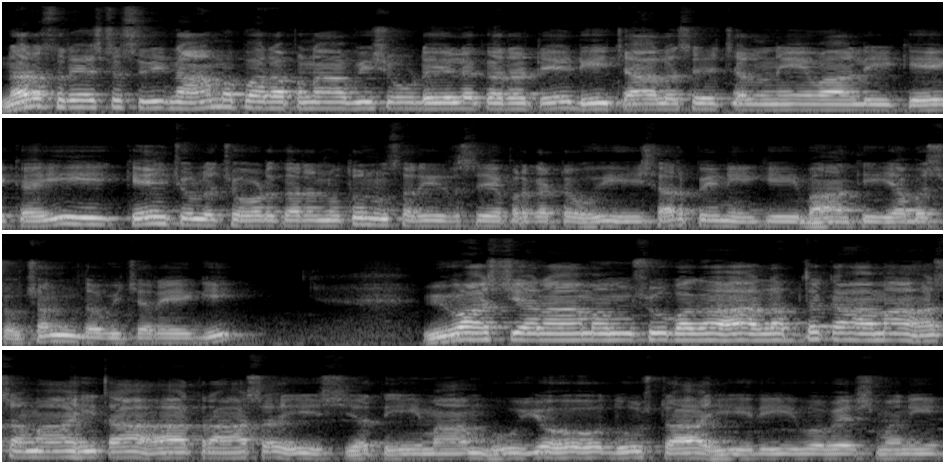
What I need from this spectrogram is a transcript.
नरश्रेष्ठ श्री राम पर अपना विष उड़ेल कर टेढ़ी चाल से चलने वाली के कई केंचुल छोड़कर नूतन शरीर से प्रकट हुई सर्पिणी की भांति अब स्वच्छंद विचरेगी। विवास्य रामं शुभगा लब्धकामा समाहिता त्रासयिष्यति माँ भूयो दुष्टा हीरीव वेश्मनि।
